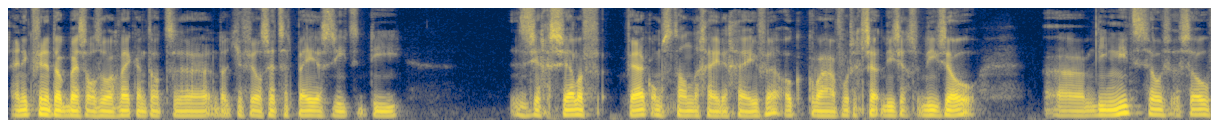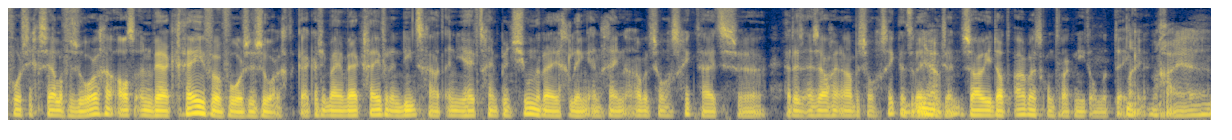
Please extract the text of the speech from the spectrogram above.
En ik vind het ook best wel zorgwekkend dat, dat je veel ZZP'ers ziet die zichzelf werkomstandigheden geven, ook qua voor zichzelf, die, zich, die, zo, ehm, die niet zo, zo voor zichzelf zorgen als een werkgever voor ze zorgt. Kijk, als je bij een werkgever in dienst gaat en die heeft geen pensioenregeling en geen arbeidsongeschiktheids, eh, er, is, er zou geen arbeidsongeschiktheidsregeling Ja. zijn, zou je dat arbeidscontract niet Nee, ondertekenen. dan ga je,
